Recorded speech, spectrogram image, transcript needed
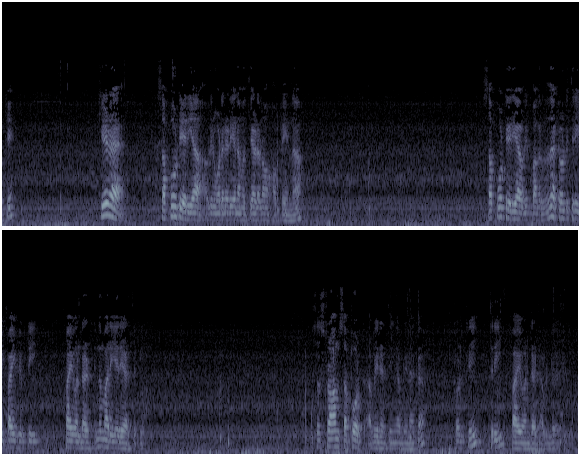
ஓகே கீழே சப்போர்ட் ஏரியா அப்படின்னு உடனடியாக நம்ம தேடணும் அப்படின்னா சப்போர்ட் ஏரியா அப்படின்னு பார்க்குறது twenty three five fifty five hundred இந்த மாதிரி ஏரியா எடுத்துக்கலாம். ஸோ ஸ்ட்ராங் சப்போர்ட் அப்படின்னு எடுத்தீங்க அப்படின்னாக்கா டுவெண்ட்டி த்ரீ ஃபைவ் ஹண்ட்ரட் அப்படின்றது எடுத்துக்கலாம்.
